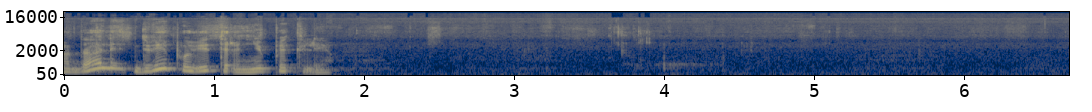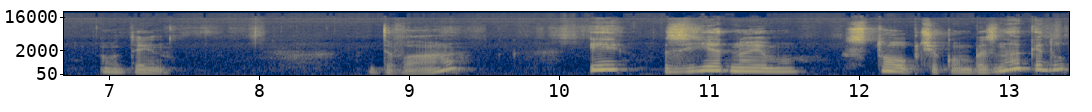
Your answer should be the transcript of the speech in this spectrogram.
А далі дві повітряні петлі. Один, два. І з'єднуємо стовпчиком без накиду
